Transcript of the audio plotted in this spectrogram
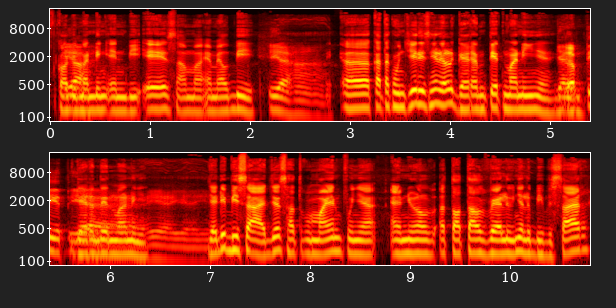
Kalau Iya. dibanding NBA sama MLB, Iya, ha. Eh, kata kuncinya di sini adalah guaranteed money-nya. Guaranteed, iya. Guaranteed money. Iya, iya, iya. Jadi bisa aja satu pemain punya annual eh, total value-nya lebih besar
